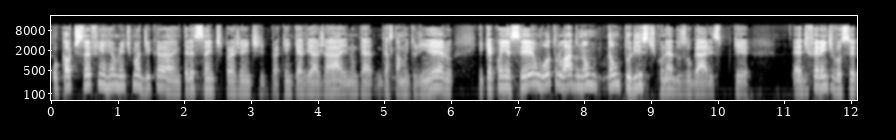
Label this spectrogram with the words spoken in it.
o Couchsurfing é realmente uma dica interessante para gente, para quem quer viajar e não quer gastar muito dinheiro e quer conhecer um outro lado não tão turístico né, dos lugares. Porque é diferente você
